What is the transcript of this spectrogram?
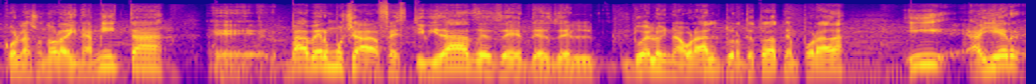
con la Sonora Dinamita. Eh, va a haber mucha festividad desde, desde el duelo inaugural durante toda la temporada. Y ayer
